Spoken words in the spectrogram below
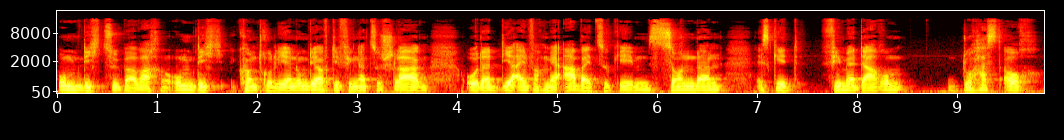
um dich zu überwachen, um dich kontrollieren, um dir auf die Finger zu schlagen oder dir einfach mehr Arbeit zu geben, sondern es geht vielmehr darum, du hast auch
